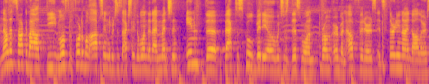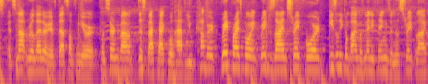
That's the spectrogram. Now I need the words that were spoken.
Now let's talk about the most affordable option, which is actually the one that I mentioned in the back to school video, which is this one from Urban Outfitters. It's $39. It's not real leather if that's something you're concerned about. This backpack will have you covered. Great price point, great design, straightforward, easily combined with many things in a straight black,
